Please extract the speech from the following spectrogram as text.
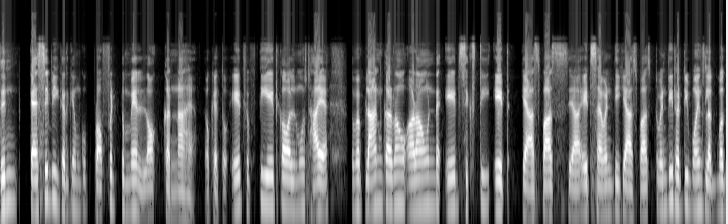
दिन कैसे भी करके हमको प्रॉफिट में लॉक करना है ओके तो 858 का ऑलमोस्ट हाई है। तो मैं प्लान कर रहा हूँ अराउंड 868 के आसपास या 870 के आसपास। 20-30 पॉइंट्स लगभग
